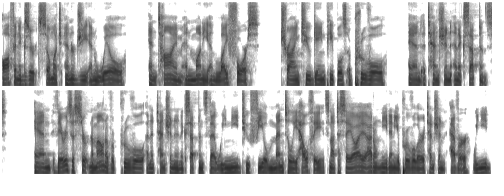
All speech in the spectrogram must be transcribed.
often exerts so much energy and will and time and money and life force trying to gain people's approval and attention and acceptance. And there is a certain amount of approval and attention and acceptance that we need to feel mentally healthy. It's not to say, oh, I, I don't need any approval or attention ever. We need,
